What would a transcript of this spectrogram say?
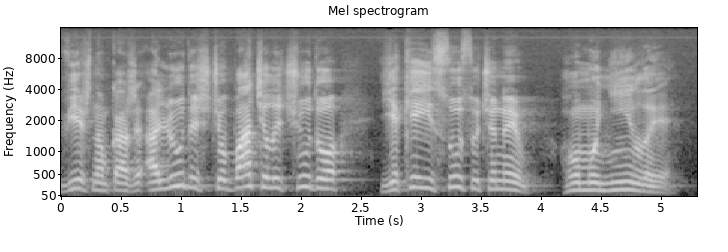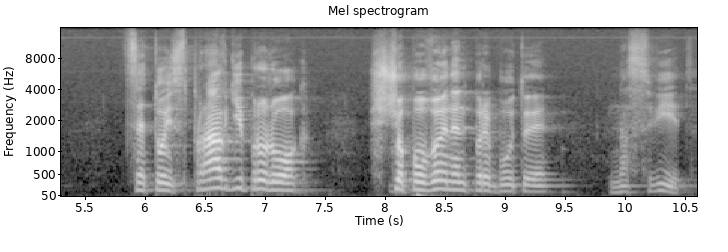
вірш нам каже: а люди, що бачили чудо, яке Ісус учинив, гомоніли. Це той справді пророк, що повинен прибути на світ.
